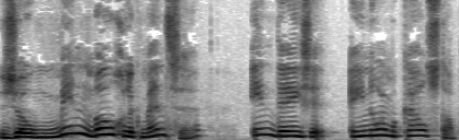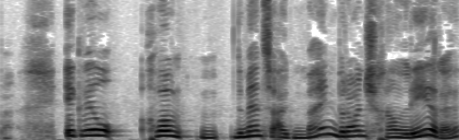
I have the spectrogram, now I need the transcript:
zo min mogelijk mensen in deze enorme kuil stappen. Ik wil gewoon de mensen uit mijn branche gaan leren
